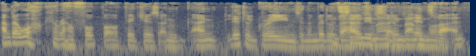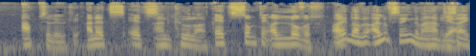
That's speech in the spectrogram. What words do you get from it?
And they're walking around football pitches and, and little greens in the middle And of the Sandy housing Mount estate. and Ballymun. va- and absolutely, and it's it's And Coolock. It's something I love it. I love it. I love seeing them, I have to Yeah. say.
